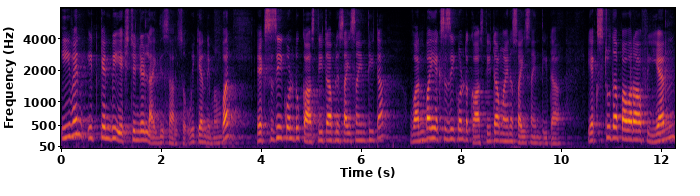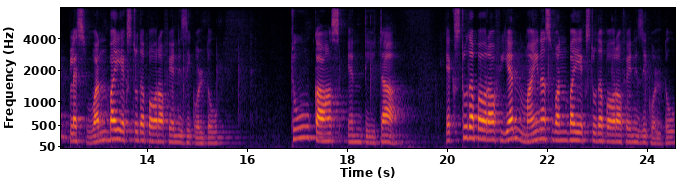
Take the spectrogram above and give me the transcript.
Even it can be extended like this also. We can remember x is equal to cos theta plus i sin theta, 1 by x is equal to cos theta minus i sin theta, x to the power of n plus 1 by x to the power of n is equal to 2 cos n theta x to the power of n minus 1 by x to the power of n is equal to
